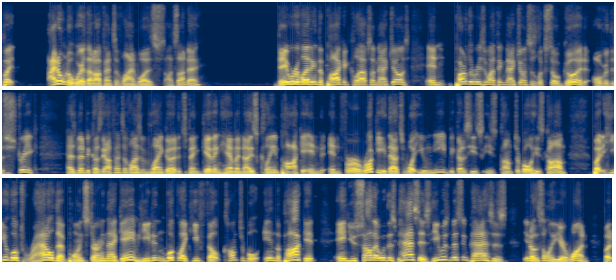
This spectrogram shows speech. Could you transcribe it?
But I don't know where that offensive line was on Sunday. They were letting the pocket collapse on Mac Jones. And part of the reason why I think Mac Jones has looked so good over this streak has been because the offensive line's been playing good. It's been giving him a nice clean pocket. And and for a rookie, that's what you need because he's he's comfortable, he's calm. But he looked rattled at points during that game. He didn't look like he felt comfortable in the pocket. And you saw that with his passes. He was missing passes. You know, this is only year one, but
